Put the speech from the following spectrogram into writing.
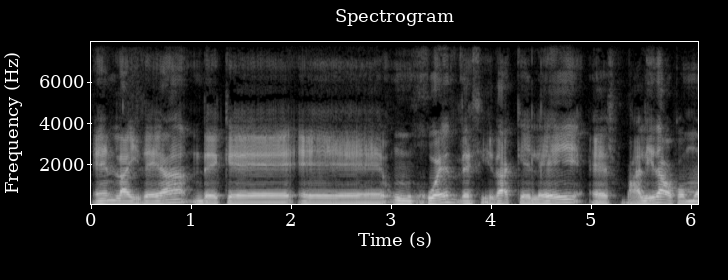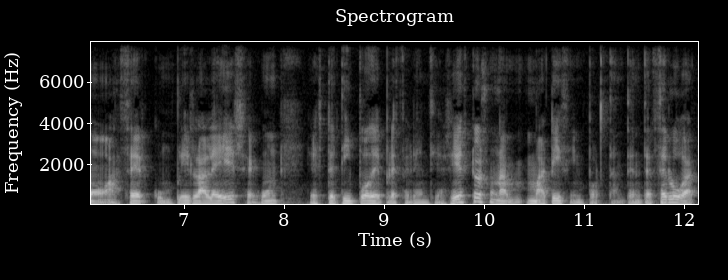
en la idea de que eh, un juez decida qué ley es válida o cómo hacer cumplir la ley según este tipo de preferencias. Y esto es un matiz importante. En tercer lugar,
